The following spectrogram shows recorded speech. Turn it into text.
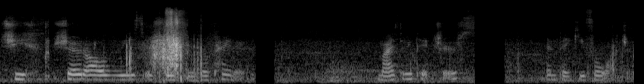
She showed all of these issues through her painting. My three pictures, and thank you for watching.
